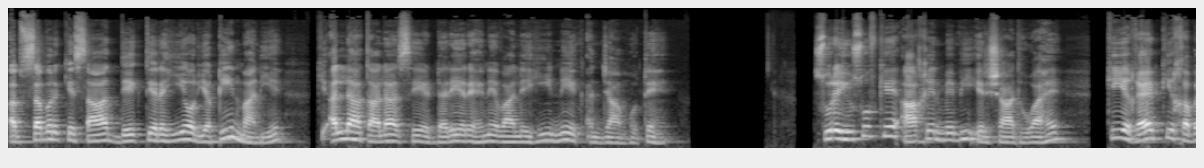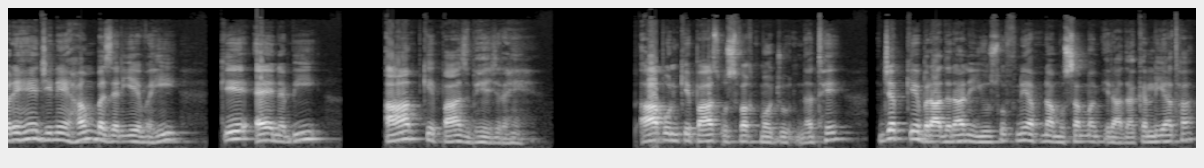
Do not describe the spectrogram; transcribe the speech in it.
اب صبر کے ساتھ دیکھتے رہیے اور یقین مانیے کہ اللہ تعالیٰ سے ڈرے رہنے والے ہی نیک انجام ہوتے ہیں۔ سورہ یوسف کے آخر میں بھی ارشاد ہوا ہے کہ یہ غیب کی خبریں ہیں جنہیں ہم بذریعے وہی کہ اے نبی آپ کے پاس بھیج رہے ہیں۔ آپ ان کے پاس اس وقت موجود نہ تھے۔ جبکہ برادران یوسف نے اپنا مسمم ارادہ کر لیا تھا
